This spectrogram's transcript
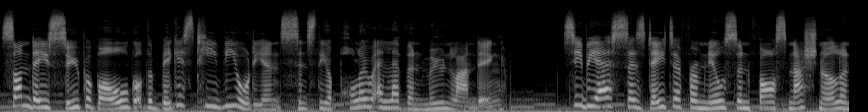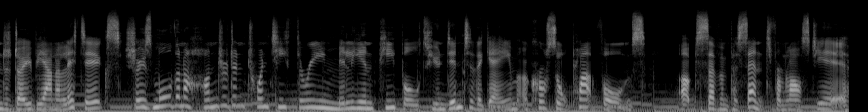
Sunday's Super Bowl got the biggest TV audience since the Apollo 11 moon landing. CBS says data from Nielsen Fast National and Adobe Analytics shows more than 123 million people tuned into the game across all platforms, up 7% from last year.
